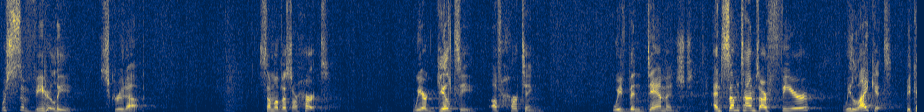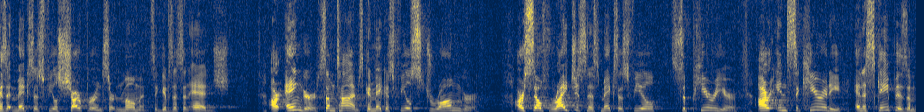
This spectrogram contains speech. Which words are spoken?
we're severely screwed up. Some of us are hurt. We are guilty of hurting. We've been damaged. And sometimes our fear, we like it because it makes us feel sharper in certain moments. It gives us an edge. Our anger sometimes can make us feel stronger. Our self righteousness makes us feel superior. Our insecurity and escapism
